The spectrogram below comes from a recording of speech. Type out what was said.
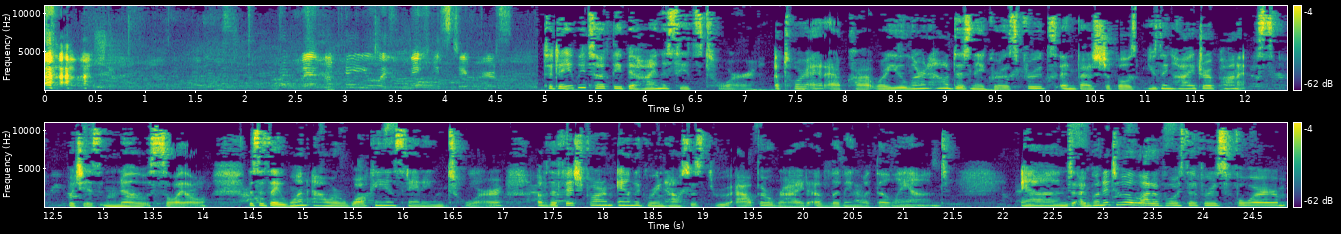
a vegetable. But I'll pay you with Mickey stickers. Today we took the behind the scenes tour, a tour at Epcot where you learn how Disney grows fruits and vegetables using hydroponics, which is no soil. This is a one hour walking and standing tour of the fish farm and the greenhouses throughout the ride of Living with the Land. And I'm going to do a lot of voiceovers for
